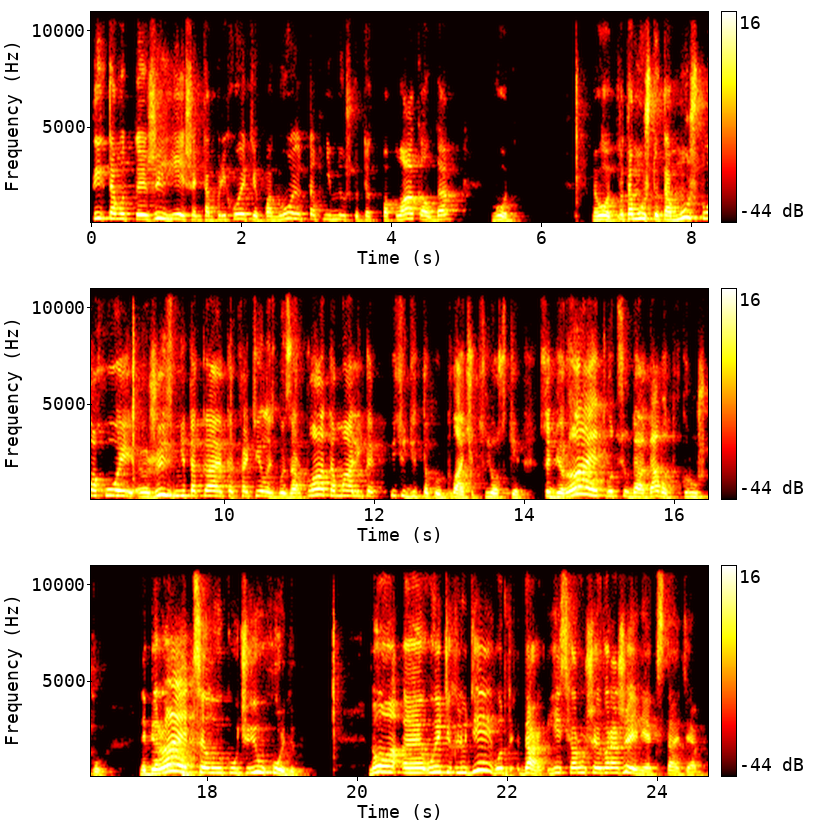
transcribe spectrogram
ты их там вот э, жалеешь, они там приходят, тебе поноют там немножко, так поплакал, да, вот. Вот, потому что там муж плохой, э, жизнь не такая, как хотелось бы, зарплата маленькая, и сидит такой, плачет, слезки, собирает вот сюда, да, вот в кружку, набирает целую кучу и уходит. Но э, у этих людей, вот, да, есть хорошее выражение, кстати.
